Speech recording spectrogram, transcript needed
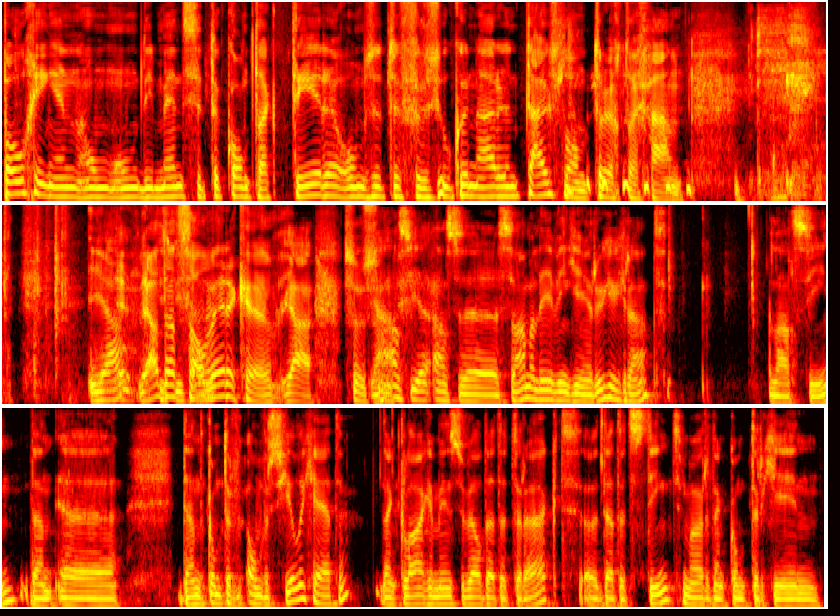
pogingen om, om die mensen te contacteren... om ze te verzoeken naar hun thuisland terug te gaan. Ja, Ja, dat zal werken. Ja, zo, zo. Ja, als je als eh, samenleving geen ruggengraat laat zien, dan, eh, dan komt er onverschilligheid. Hè? Dan klagen mensen wel dat het ruikt, eh, dat het stinkt, maar dan komt er geen,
